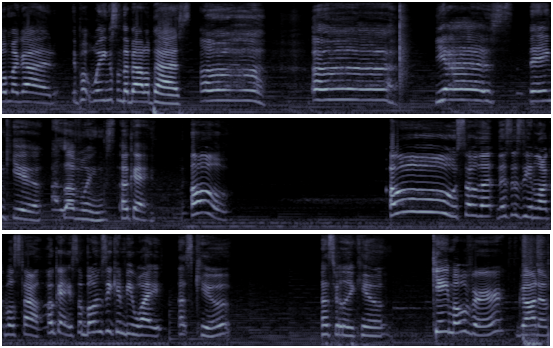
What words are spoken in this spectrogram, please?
Oh my god. They put wings on the battle pass. Uh, uh, yes. Thank you. I love wings. Okay. Oh. Oh, so that this is the unlockable style. Okay, so Bonesy can be white. That's cute. That's really cute. Game over. Got him.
